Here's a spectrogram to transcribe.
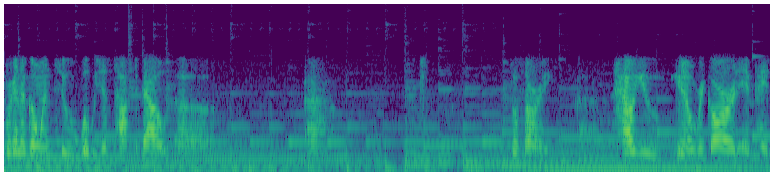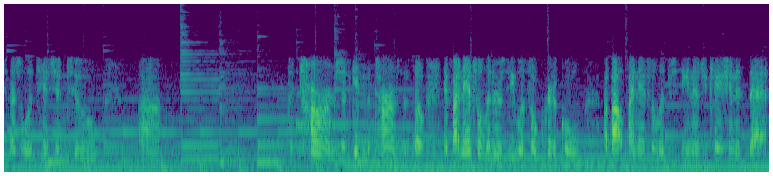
we're to go into what we just talked about. Uh, uh, so sorry. Uh, how you, you know, regard and pay special attention to um, the terms, just getting the terms. And so, if financial literacy was so critical about financial literacy and education, is that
